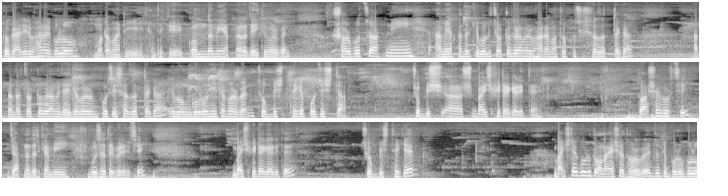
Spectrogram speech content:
তো গাড়ির ভাড়াগুলো মোটামুটি এখান থেকে কম দামে আপনারা যাইতে পারবেন। সর্বোচ্চ আপনি, আমি আপনাদেরকে বলি চট্টগ্রামের ভাড়া মাত্র পঁচিশ হাজার টাকা। আপনারা চট্টগ্রামে যাইতে পারবেন পঁচিশ হাজার টাকা এবং গরু নিতে পারবেন চব্বিশ থেকে পঁচিশটা। চব্বিশ বাইশ ফিটা গাড়িতে। তো আশা করছি যে আপনাদেরকে আমি বোঝাতে পেরেছি। বাইশ ফিটা গাড়িতে চব্বিশ থেকে বাইশটা গরু তো অনায়াসে ধরবে। যদি বড়গুলো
